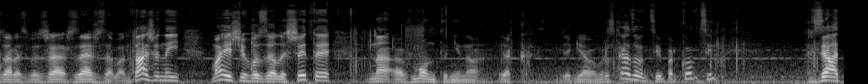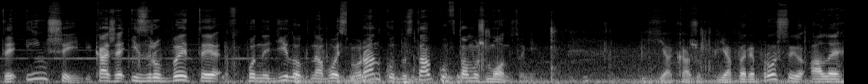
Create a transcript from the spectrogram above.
зараз везеш завантажений, маєш його залишити на, в Монтоні, на, як, як я вам розказував, на цій парковці взяти інший і каже, і зробити в понеділок на 8 ранку доставку в тому ж Монтоні. Я кажу, я перепрошую, але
